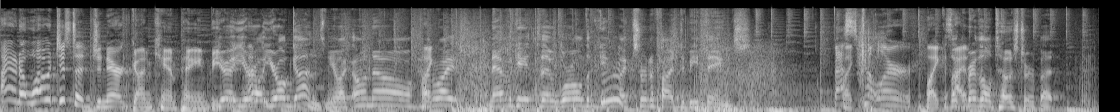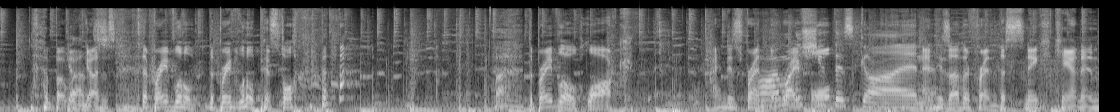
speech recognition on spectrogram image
I don't know. What would just a generic gun campaign be? You're, you're, all, you're all guns, and you're like, oh no, how Like- do I navigate the world of getting like certified to be things? Best Like- color. like, It's like I, a brave little toaster, but but guns. with guns. The brave little, the brave little pistol. the brave little Glock, and his friend, Oh, the want to rifle, shoot this gun. and his other friend, the snake cannon.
